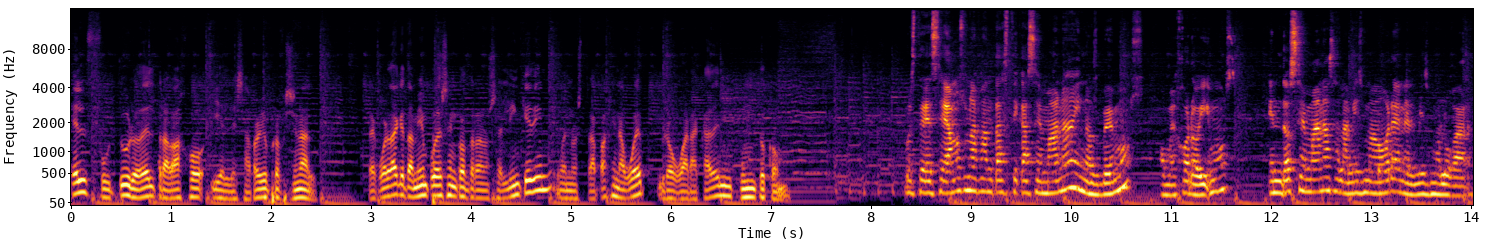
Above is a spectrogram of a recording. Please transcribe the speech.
el futuro del trabajo y el desarrollo profesional. Recuerda que también puedes encontrarnos en LinkedIn o en nuestra página web growaracademy.com. Pues te deseamos una fantástica semana y nos vemos, o mejor oímos, en dos semanas a la misma hora en el mismo lugar,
